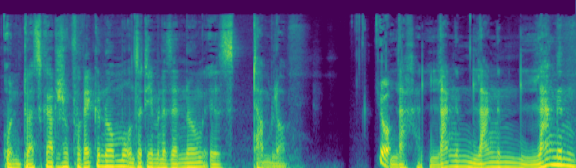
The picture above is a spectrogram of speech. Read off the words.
Und du hast gerade schon vorweggenommen, unser Thema der Sendung ist Tumblr. Ja. Nach langen, langen, langen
